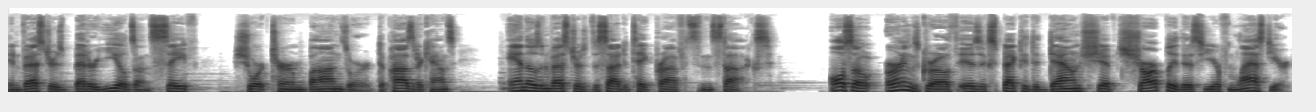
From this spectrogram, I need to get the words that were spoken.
investors better yields on safe, short term bonds or deposit accounts, and those investors decide to take profits in stocks. Also, earnings growth is expected to downshift sharply this year from last year,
